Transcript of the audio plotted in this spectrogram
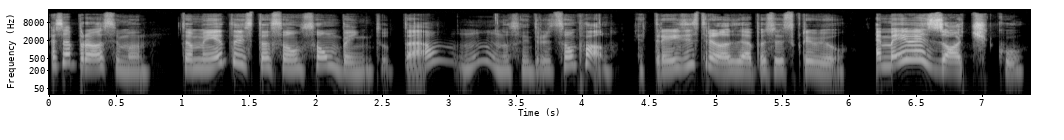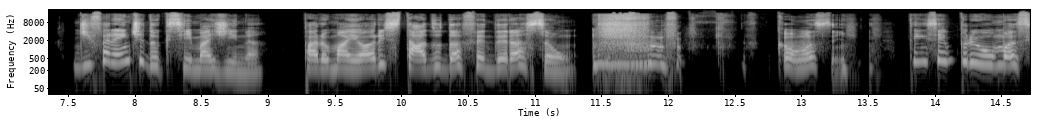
Essa próxima também é da estação São Bento, tá? Hum, no centro de São Paulo. É três estrelas, é a pessoa escreveu. É meio exótico, diferente do que se imagina, para o maior estado da federação. Como assim? Tem sempre umas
